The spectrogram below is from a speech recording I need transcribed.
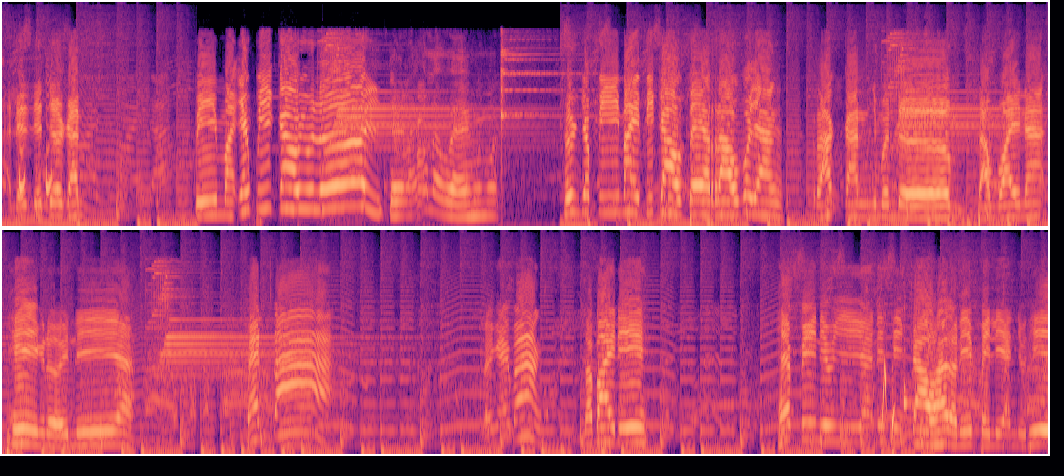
อะเดี๋ยวเดี๋ยวเจอกัน ปีใหม่ยังปีเก่าอยู่เลย เจออะไรก็ระแวงไปหมด ถึงจะปีใหม่ปีเก่าแต่เราก็ยังรักกันอยู่เหมือนเดิมจำไว้นะเท่งเลยเนี่ยแบนต้า เป็นไงบ้าง สบายดี แฮปปี้นิว e ี r นี่สีเก่าฮะตอนนี้ไปเรียนอยู่ที่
